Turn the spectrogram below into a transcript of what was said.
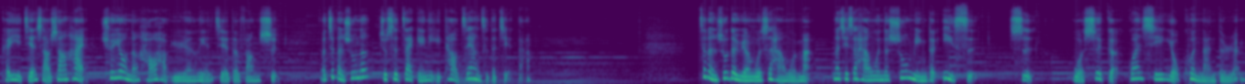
可以减少伤害。却又能好好与人连接的方式，而这本书呢，就是在给你一套这样子的解答。这本书的原文是韩文嘛？那其实韩文的书名的意思是“我是个关系有困难的人”，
